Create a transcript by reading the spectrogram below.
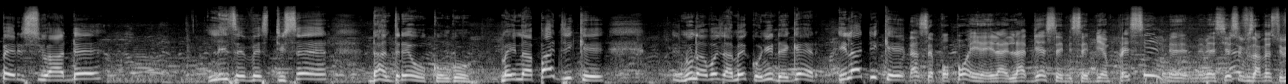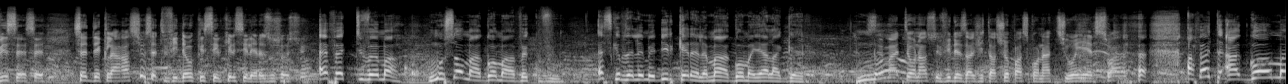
persuader les investisseurs d'entrer au Congo. Mais il n'a pas dit que nous n'avons jamais connu de guerre. Il a dit que... Dans ses propos, il a, bien, c'est bien précis. Mais, messieurs, si vous avez suivi cette déclaration, cette vidéo qui circule sur les réseaux sociaux Effectivement, nous sommes à Goma avec vous. Est-ce que vous allez me dire quel élément à Goma il y a la guerre? Ce matin, on a suivi des agitations parce qu'on a tué hier soir. en fait, à Goma,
